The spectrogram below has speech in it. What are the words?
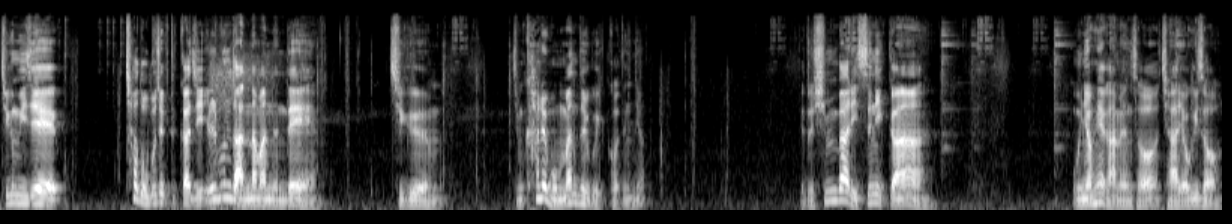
지금 이제 첫 오브젝트까지 1분도 안 남았는데 지금 지금 칼을 못 만들고 있거든요 그래도 신발 있으니까 운영해 가면서 자 여기서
